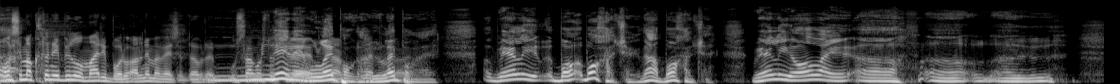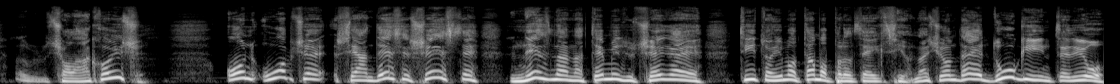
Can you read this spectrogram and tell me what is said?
Osim ako to nije bilo u Mariboru, ali nema veze, dobro. U svakom ne, slučaju ne, je- u da, Lepoglavi, u Lepoglavi. Veli, Bo, Bohaček, da, Bohaček. Veli ovaj uh, uh, Čolaković, on uopće 76. ne zna na temelju čega je Tito imao tamo protekciju. Znači on daje dugi intervju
